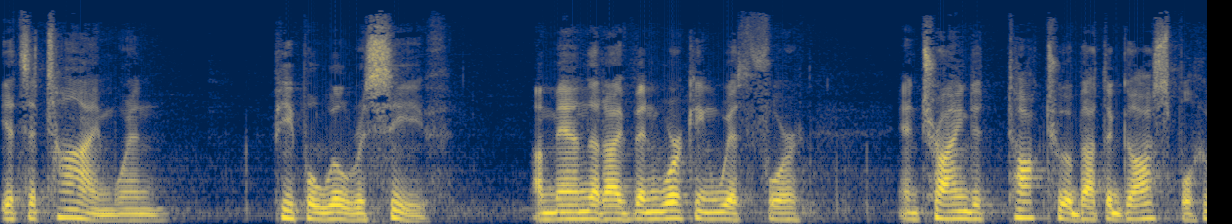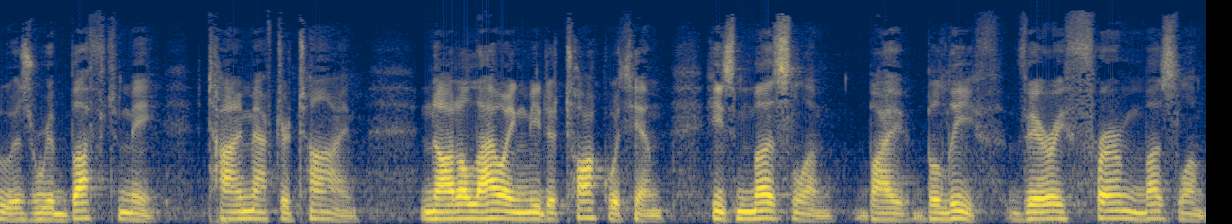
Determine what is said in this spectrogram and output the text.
it's a time when people will receive. A man that I've been working with for and trying to talk to about the gospel who has rebuffed me time after time not allowing me to talk with him. He's Muslim by belief, very firm Muslim.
